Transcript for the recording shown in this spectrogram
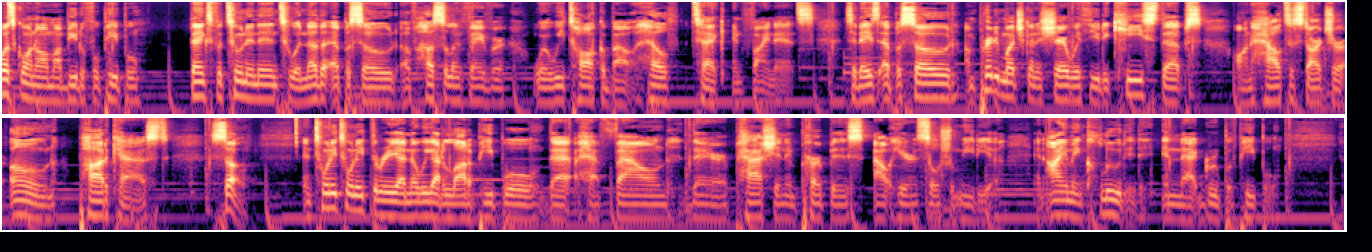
What's going on, my beautiful people? Thanks for tuning in to another episode of Hustle and Favor, where we talk about health, tech, and finance. Today's episode, I'm pretty much going to share with you the key steps on how to start your own podcast. So, in 2023, I know we got a lot of people that have found their passion and purpose out here in social media, and I am included in that group of people.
